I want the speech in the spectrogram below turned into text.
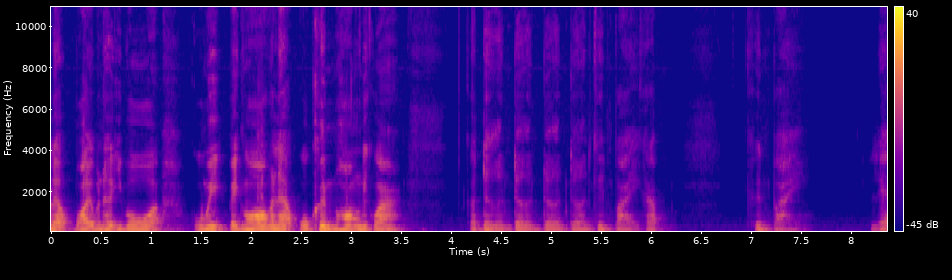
แล้วปล่อยมันเถอะอีโบอะกูไม่ไปง้อมันแล้วกูขึ้นห้องดีกว่า ก็เดินเดินเดินเดินขึ้นไปครับ ขึ้นไป และ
